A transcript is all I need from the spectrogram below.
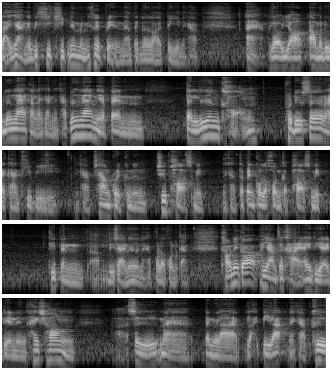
หลายอย่างในวิธีคิดเนี่ยมันไม่เคยเปลี่ยนนะเป็นร้อยๆปีนะครับอ่าเราย้อนเอามาดูเรื่องแรกกันแล้วกันนะครับ เรื่องแรกเนี่ยเป็นเป็นเรื่องของโปรดิวเซอร์รายการทีวีนะครับชาวอังกฤษคนหนึ่งชื่อพอลสมิธนะครับแต่เป็นคนละคนกับพอลสมิธ ที่เป็นดีไซเนอร์นะครับคนละคนกัน เขาเนี่ยก็พยายามจะขายไอเดียไอเดียหนึ่งให้ช่องอซื้อมาเป็นเวลาหลายปีละนะครับ คือ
